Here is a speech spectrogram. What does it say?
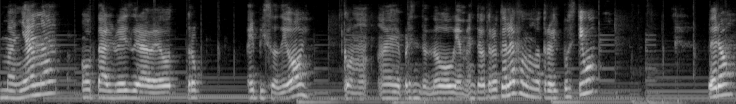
mañana o tal vez grabe otro episodio hoy, eh, presentando obviamente otro teléfono, otro dispositivo. Pero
